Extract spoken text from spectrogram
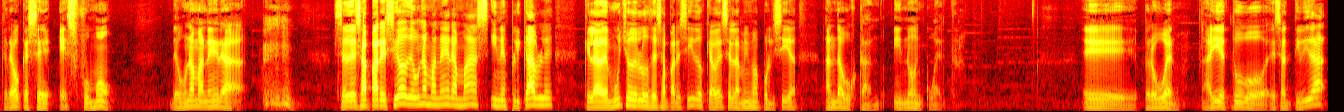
creo que se esfumó de una manera se desapareció de una manera más inexplicable que la de muchos de los desaparecidos que a veces la misma policía anda buscando y no encuentra. Eh, pero bueno, ahí estuvo esa actividad.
